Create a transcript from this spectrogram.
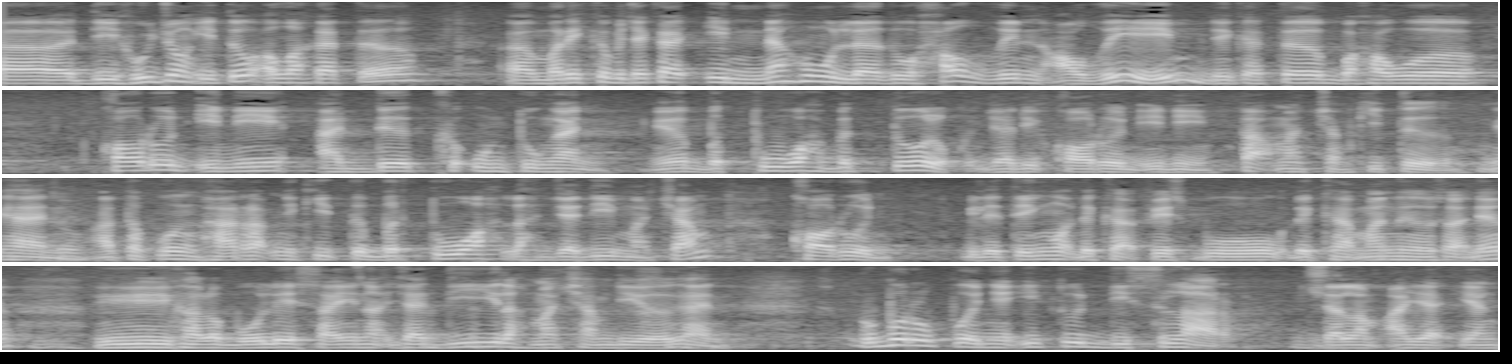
uh, di hujung itu Allah kata uh, mereka bercakap innahu ladhu hadzin azim. Dia kata bahawa Qarun ini ada keuntungan ya. Bertuah betul jadi Qarun ini. Tak macam kita kan? Betul. ataupun harapnya kita bertuahlah jadi macam Qarun. Bila tengok dekat Facebook dekat mana ustaznya eh kalau boleh saya nak jadilah macam dia kan rupa-rupanya itu diselar dalam ayat yang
